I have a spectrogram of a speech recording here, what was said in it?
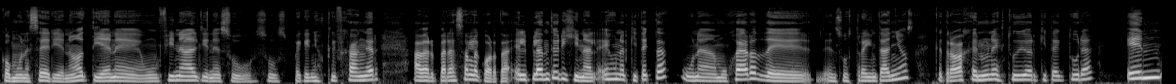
como una serie, ¿no? Tiene un final, tiene su- sus pequeños cliffhanger. A ver, para hacerla corta, el planteo original es una arquitecta, una mujer de en sus 30 años, que trabaja en un estudio de arquitectura en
